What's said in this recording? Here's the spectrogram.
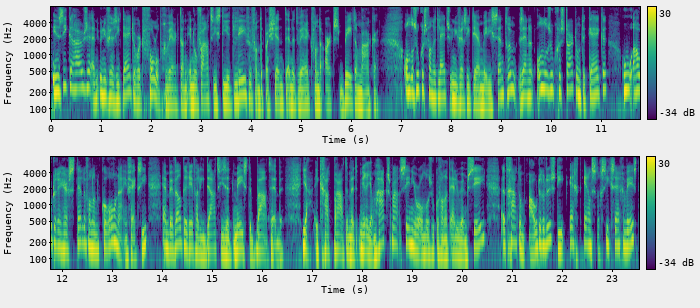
In ziekenhuizen en universiteiten wordt volop gewerkt aan innovaties die het leven van de patiënt en het werk van de arts beter maken. Onderzoekers van het Leids Universitair Medisch Centrum zijn een onderzoek gestart om te kijken hoe ouderen herstellen van een corona-infectie en bij welke revalidaties het meeste baat hebben. Ja, ik ga praten met Mirjam Haaksma, senior onderzoeker van het LUMC. Het gaat om ouderen dus die echt ernstig ziek zijn geweest.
